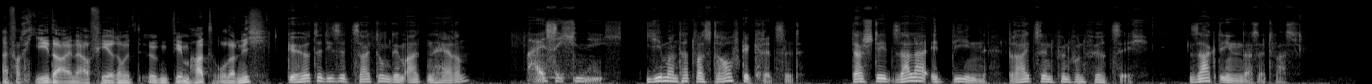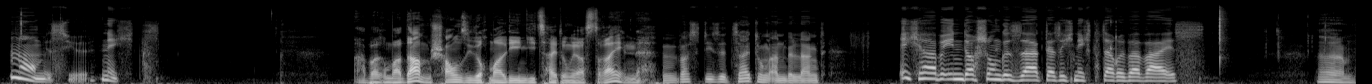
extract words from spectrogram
einfach jeder eine Affäre mit irgendwem hat, oder nicht? Gehörte diese Zeitung dem alten Herrn? Weiß ich nicht. Jemand hat was draufgekritzelt. Da steht Salah Eddin, 1345. Sagt Ihnen das etwas? Non, Monsieur, nichts. Aber Madame, schauen Sie doch mal die in die Zeitung erst rein. Was diese Zeitung anbelangt, Ich habe Ihnen doch schon gesagt, dass ich nichts darüber weiß. Ähm,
